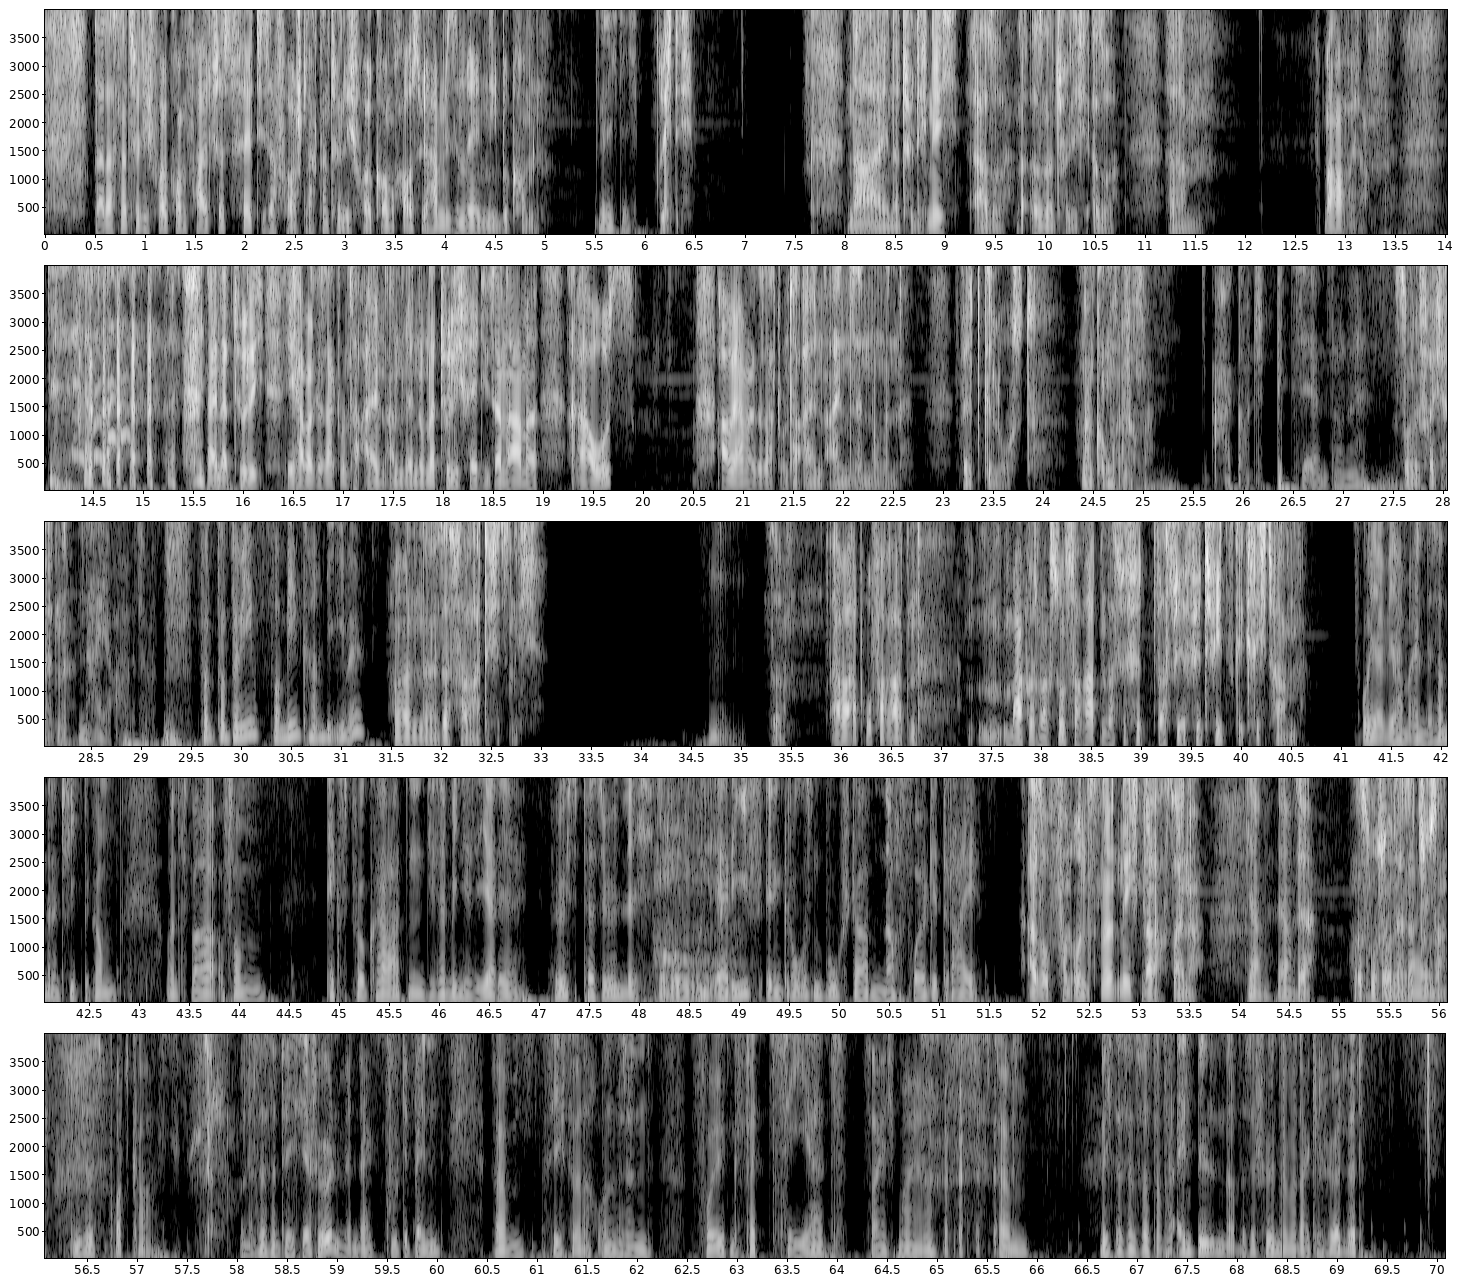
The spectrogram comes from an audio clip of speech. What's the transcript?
Da das natürlich vollkommen falsch ist, fällt dieser Vorschlag natürlich vollkommen raus. Wir haben diese Mail nie bekommen. Richtig. Richtig. Nein, natürlich nicht. Also, also natürlich, also, ähm, machen wir weiter. Nein, natürlich, ich habe ja gesagt, unter allen Anwendungen. Natürlich fällt dieser Name raus, aber wir haben ja gesagt, unter allen Einsendungen wird gelost. Und dann gucken Richtig. wir einfach mal. Ah, Spitze und so eine. So eine Frechheit, ne? Naja, also. Von, von, von, wem, von wem kam die E-Mail? Und äh, das verrate ich jetzt nicht. Hm. So. Aber Abruf verraten. Markus, magst du uns verraten, was wir, für, was wir für Tweets gekriegt haben? Oh ja, wir haben einen besonderen Tweet bekommen. Und zwar vom Exprokraten dieser Miniserie höchstpersönlich. Oh. Und er rief in großen Buchstaben nach Folge 3. Also von uns, ne? Nicht nach seiner. Ja, ja. Ja, das nach muss man ja dazu sagen. Dieses Podcast. Ja. Und es ist natürlich sehr schön, wenn der gute Ben ähm, sich so nach unseren Folgen verzehrt, sage ich mal. Ne? ähm, nicht, dass wir uns was darauf einbilden, aber es ist schön, wenn man da gehört wird.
